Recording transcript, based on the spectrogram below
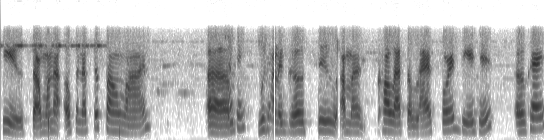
queue, so I want to open up the phone line. Um, okay. We're gonna go to. I'm gonna call out the last four digits. Okay.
